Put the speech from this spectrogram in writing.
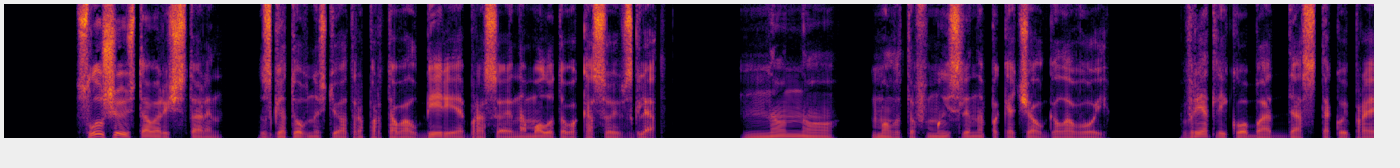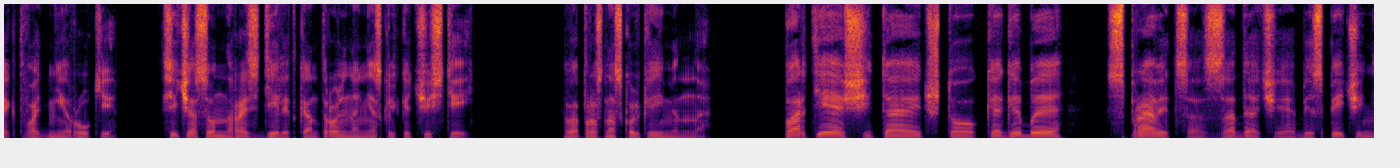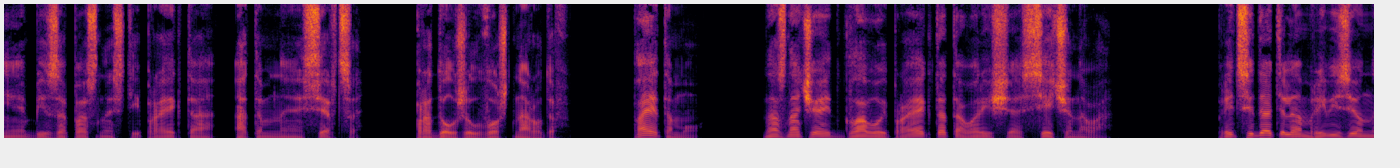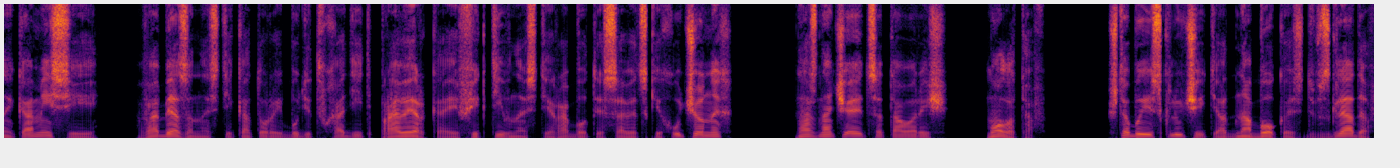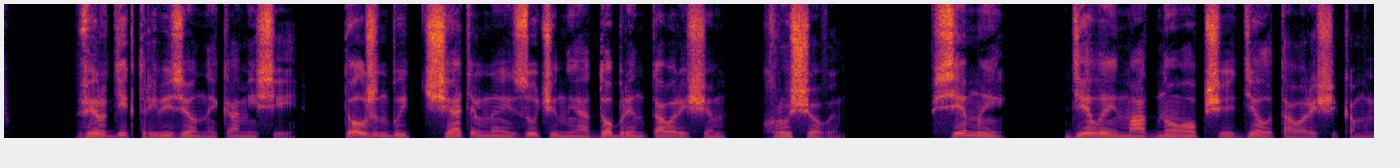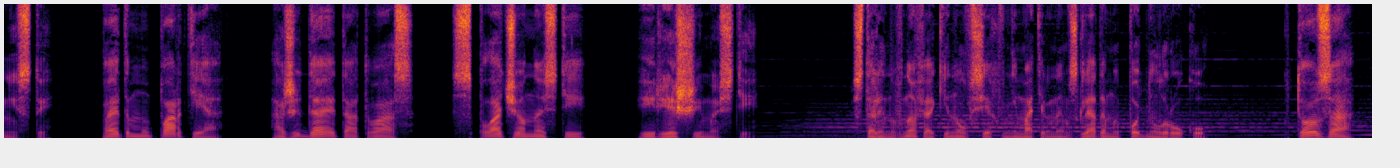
«Слушаюсь, товарищ Сталин», — с готовностью отрапортовал Берия, бросая на Молотова косой взгляд. «Ну-ну», — Молотов мысленно покачал головой. «Вряд ли Коба отдаст такой проект в одни руки. Сейчас он разделит контроль на несколько частей. Вопрос, насколько именно. Партия считает, что КГБ справится с задачей обеспечения безопасности проекта «Атомное сердце», продолжил вождь народов. Поэтому назначает главой проекта товарища Сеченова. Председателем ревизионной комиссии в обязанности которой будет входить проверка эффективности работы советских ученых, назначается товарищ Молотов. Чтобы исключить однобокость взглядов, вердикт ревизионной комиссии должен быть тщательно изучен и одобрен товарищем Хрущевым. Все мы делаем одно общее дело, товарищи коммунисты. Поэтому партия ожидает от вас сплоченности и решимости. Сталин вновь окинул всех внимательным взглядом и поднял руку. «Кто за?»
